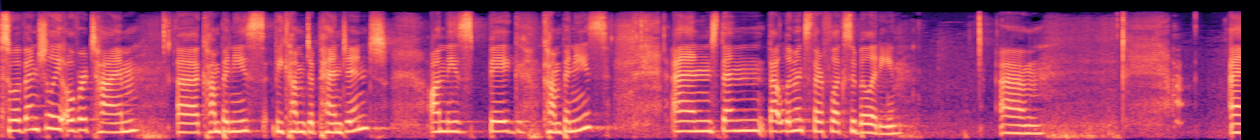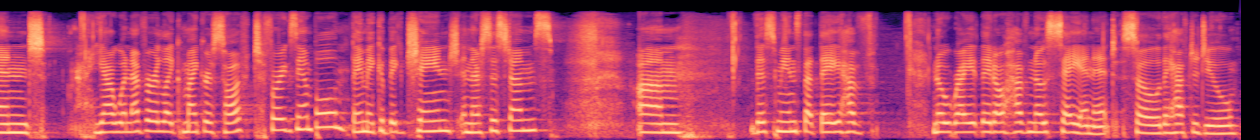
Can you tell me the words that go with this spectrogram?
So eventually, over time, uh, companies become dependent on these big companies, and then that limits their flexibility. Um, and yeah, whenever like Microsoft, for example, they make a big change in their systems, um, this means that they have no right, they don't have no say in it, so they have to do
